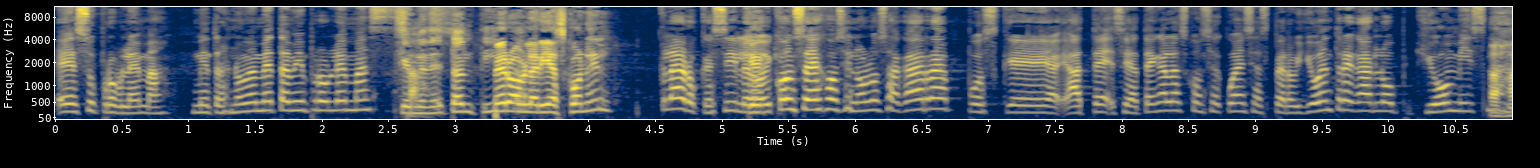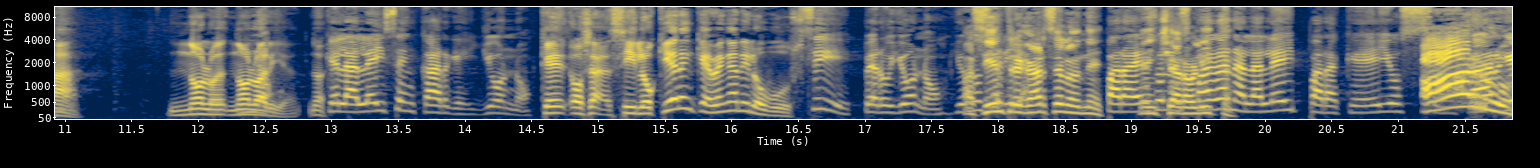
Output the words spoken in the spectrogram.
Es su problema. Mientras no me meta a mí en problemas. Que me dé tantito. ¿Pero hablarías con él? Claro que sí, le ¿Qué- doy consejos. Si no los agarra, pues que ate- se atenga a las consecuencias. Pero yo entregarlo yo misma. Ajá. No lo, no lo no. haría. No. Que la ley se encargue, yo no. Que, o sea, si lo quieren, que vengan y lo busquen. Sí, pero yo no. Yo no Así sería. entregárselo en- Para en eso les pagan a la ley para que ellos se ¡Ah, encarguen.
